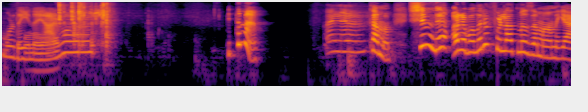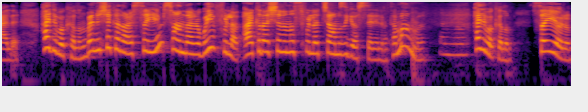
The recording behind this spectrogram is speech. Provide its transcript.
Burada yine yer var. Bitti mi? Annem. Tamam. Şimdi arabaları fırlatma zamanı geldi. Hadi bakalım ben 3'e kadar sayayım sen de arabayı fırlat. Arkadaşlarına nasıl fırlatacağımızı gösterelim tamam mı? Tamam. Hadi bakalım. Sayıyorum.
